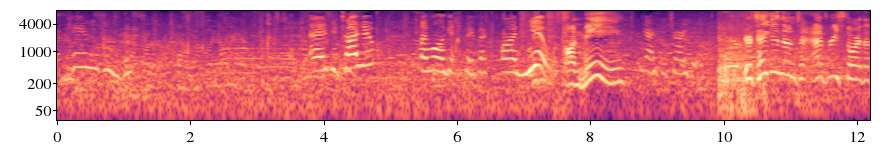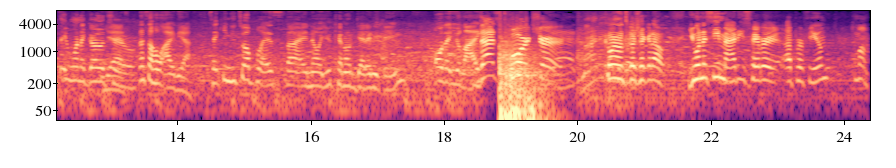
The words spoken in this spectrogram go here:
Can't even do this. And if you try to, I'm gonna get payback on you. On me? Yeah, if you try to. You're taking them to every store that they want to go Yes, to. that's the whole idea. Taking you to a place that I know you cannot get anything or that you like. That's torture. Maddie- Come on, let's go check it out. You want to see Maddie's favorite uh, perfume? Come on.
